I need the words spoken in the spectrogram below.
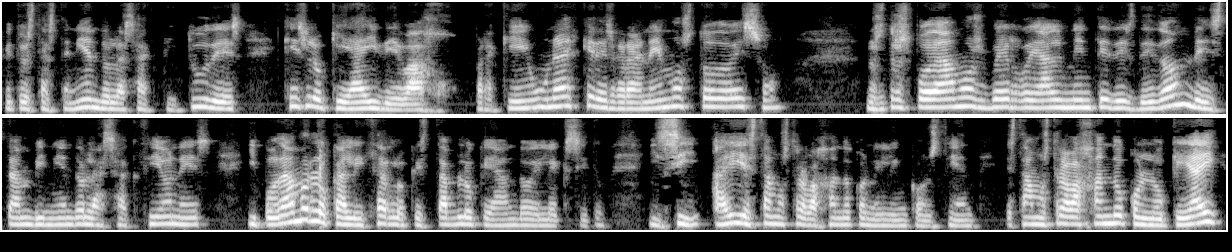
que tú estás teniendo, las actitudes? ¿Qué es lo que hay debajo? Para que una vez que desgranemos todo eso, nosotros podamos ver realmente desde dónde están viniendo las acciones y podamos localizar lo que está bloqueando el éxito. Y sí, ahí estamos trabajando con el inconsciente, estamos trabajando con lo que hay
